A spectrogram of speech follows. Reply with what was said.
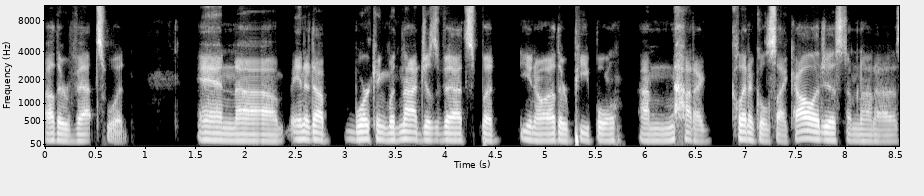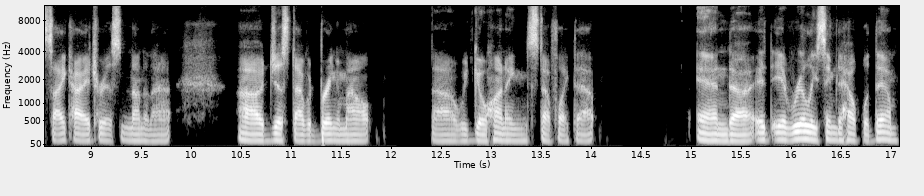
other vets would. And uh, ended up working with not just vets, but you know other people. I'm not a clinical psychologist. I'm not a psychiatrist. None of that. Uh, just I would bring them out. Uh, we'd go hunting, stuff like that, and uh, it it really seemed to help with them.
